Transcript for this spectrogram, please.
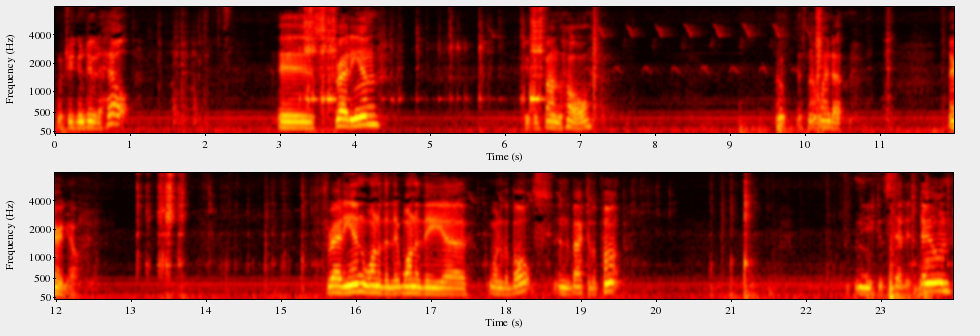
What you can do to help is thread in. You can find the hole. Oh, it's not lined up. There you go. Thread in one of the one of the uh, one of the bolts in the back of the pump and you can set it down.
